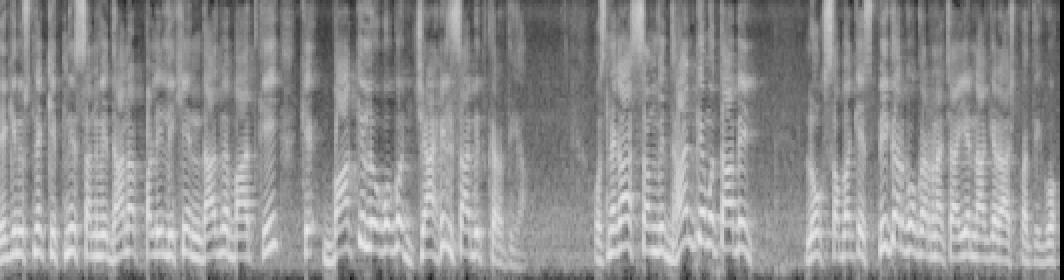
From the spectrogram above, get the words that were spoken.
लेकिन उसने कितनी संविधान और पढ़ी लिखी अंदाज में बात की कि बाकी लोगों को जाहिल साबित कर दिया। उसने कहा, संविधान के मुताबिक लोकसभा के स्पीकर को करना चाहिए, ना कि राष्ट्रपति को।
